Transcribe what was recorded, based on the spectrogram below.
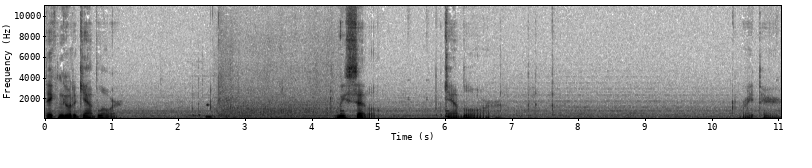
They can go to Gablor. We settle. Gablor. right there.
